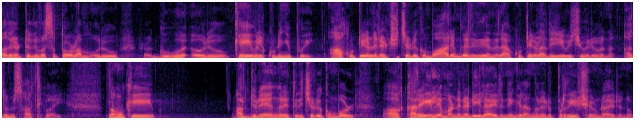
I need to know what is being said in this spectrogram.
പതിനെട്ട് ദിവസത്തോളം ഒരു ഒരു കേവിൽ കുടുങ്ങിപ്പോയി. ആ കുട്ടികളെ രക്ഷിച്ചെടുക്കുമ്പോൾ ആരും കരുതിയിരുന്നില്ല ആ കുട്ടികൾ അതിജീവിച്ചു വരുമെന്ന്. അതും സാധ്യമായി. നമുക്ക് ഈ അർജുനെ അങ്ങനെ തിരിച്ചെടുക്കുമ്പോൾ കരയിലെ മണ്ണിനടിയിലായിരുന്നെങ്കിൽ അങ്ങനെ ഒരു പ്രതീക്ഷയുണ്ടായിരുന്നു.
